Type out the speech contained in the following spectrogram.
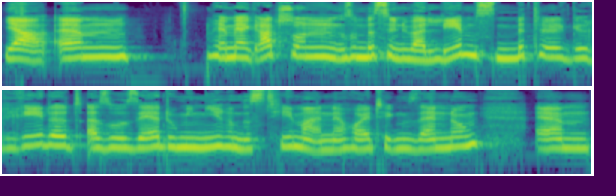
ja, ähm, Wir haben ja gerade schon so ein bisschen über Lebensmittel geredet, also sehr dominierendes Thema in der heutigen Sendung. Ähm,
